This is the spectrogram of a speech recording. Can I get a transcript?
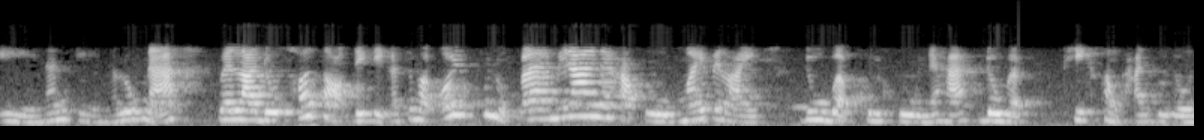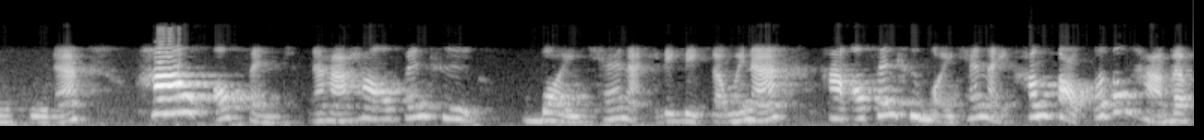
A นั่นเองนะลูกนะ เวลาดูข้อสอบเด็กๆก็จะแบบโอ้ยคุณหนูแปลไม่ได้เลยค่ะครู ไม่เป็นไร ดูแบบคุณครูนะคะ ดูแบบ ทริคสำคัญคือโดนครูนะ how often นะคะ how often คือบ่อยแค่ไหน เด็กๆจำไว้นะ how often คือบ่อยแค่ไหนคำตอบก็ต้องถามแบบ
